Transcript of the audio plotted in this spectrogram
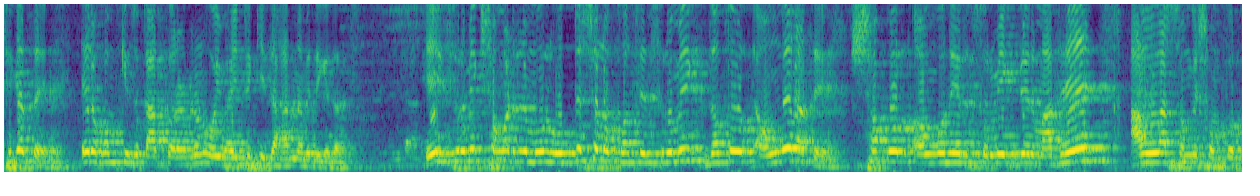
ঠিক আছে? এরকম কিছু কাজ করার কারণে ওই ভাইটা কি জাহার নামে দিকে যাচ্ছে? এই শ্রমিক সংগঠনের মূল উদ্দেশ্য লক্ষ্য হচ্ছে শ্রমিক যত অঙ্গন আছে, সকল অঙ্গনের শ্রমিকদের মাঝে আল্লাহর সঙ্গে সম্পর্ক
